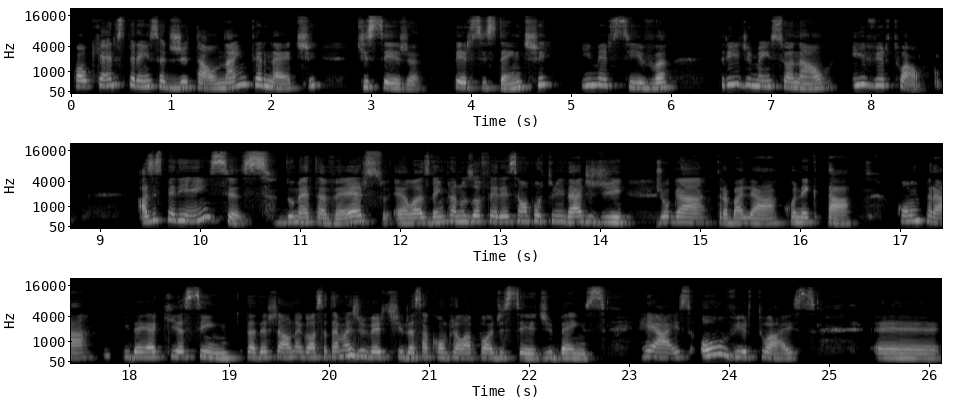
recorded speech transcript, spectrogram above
qualquer experiência digital na internet que seja persistente, imersiva, tridimensional e virtual. As experiências do metaverso, elas vêm para nos oferecer uma oportunidade de jogar, trabalhar, conectar, comprar. E daí aqui, assim, para deixar o negócio até mais divertido, essa compra ela pode ser de bens reais ou virtuais. É,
